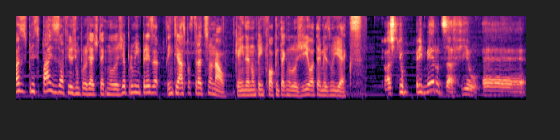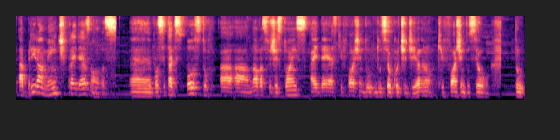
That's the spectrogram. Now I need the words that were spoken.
Quais os principais desafios de um projeto de tecnologia para uma empresa, entre aspas, tradicional, que ainda não tem foco em tecnologia ou até mesmo UX? Eu acho que o primeiro desafio é abrir a mente para ideias novas. É, você está disposto a, a, novas sugestões, a ideias que fogem do, do seu cotidiano, que fogem do seu do,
